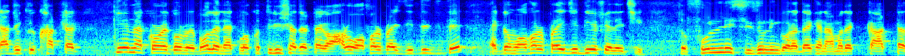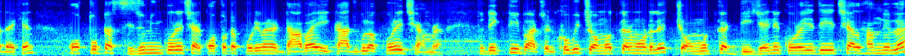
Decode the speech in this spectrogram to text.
রাজকীয় খাটটা কে না ক্রয় করবে বলেন, এক লক্ষ তিরিশ হাজার টাকা। আরও অফার প্রাইস দিতে দিতে একদম অফার প্রাইজে দিয়ে ফেলেছি। তো ফুললি সিজনিং করা, দেখেন আমাদের কাঠটা দেখেন। কতটা সিজনিং করেছে আর কতটা পরিমাণে ডাবায় এই কাজগুলো করেছি আমরা। তো দেখতেই পাচ্ছেন খুবই চমৎকার মডেলে চমৎকার ডিজাইনে করে দিয়েছে, আলহামদুলিল্লাহ।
